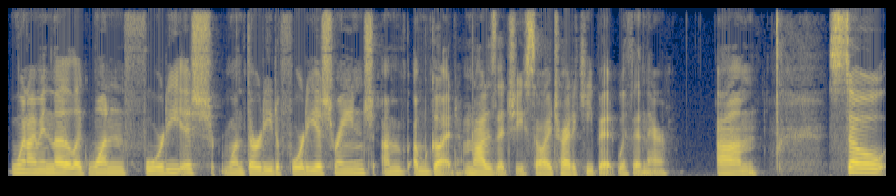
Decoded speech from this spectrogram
when I'm in the like 140 ish, 130 to 40 ish range, I'm I'm good. I'm not as itchy, so I try to keep it within there. Um, so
